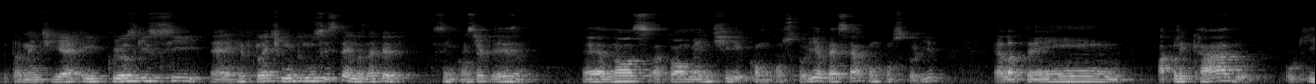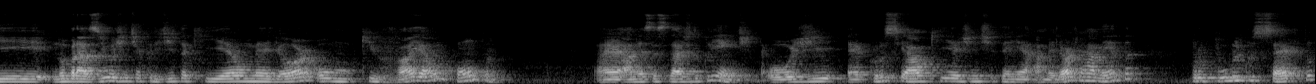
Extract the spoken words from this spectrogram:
Exatamente. E é e curioso que isso se é, reflete muito nos sistemas, né, Pedro? Sim, com certeza. É, nós, atualmente, como consultoria, a PSA como consultoria, ela tem aplicado o que no Brasil a gente acredita que é o melhor ou que vai ao encontro é, à necessidade do cliente. Hoje é crucial que a gente tenha a melhor ferramenta para o público certo,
